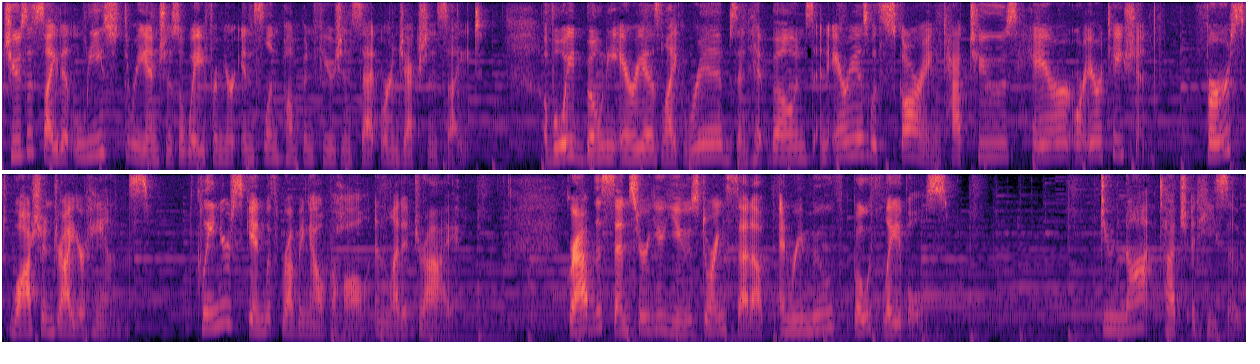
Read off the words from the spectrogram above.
Choose a site at least three inches away from your insulin pump infusion set or injection site. Avoid bony areas like ribs and hip bones and areas with scarring, tattoos, hair, or irritation. First, wash and dry your hands. Clean your skin with rubbing alcohol and let it dry. Grab the sensor you used during setup and remove both labels. Do not touch adhesive.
